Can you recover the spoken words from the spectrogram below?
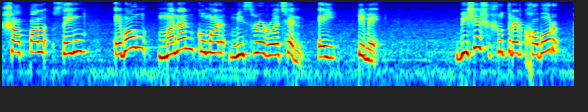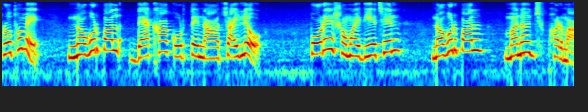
সতপাল সিং এবং মানান কুমার মিশ্র রয়েছেন এই টিমে বিশেষ সূত্রের খবর প্রথমে নগরপাল দেখা করতে না চাইলেও পরে সময় দিয়েছেন নগরপাল Manoj Verma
